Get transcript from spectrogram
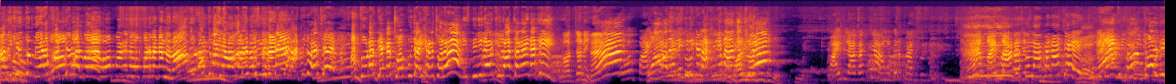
আমি কিন্তু মেয়েরা ফাটিয়ে বলব ও করে না ও করবে কেন? না আমাদের মিস্ত্রি লাঠি ধরেছে আর তোরা দেখে চোখ বুঝা এখানে চলে এলে মিস্ত্রিরা কি লজ্জা নেই নাকি নেই। হ্যাঁ? পাইপ লাগাচ্ছি। লাগাচ্ছে। আমাদের কাজ করবে। হ্যাঁ পাইপ লাগাতে লাগানো আছে। একদম চলবি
